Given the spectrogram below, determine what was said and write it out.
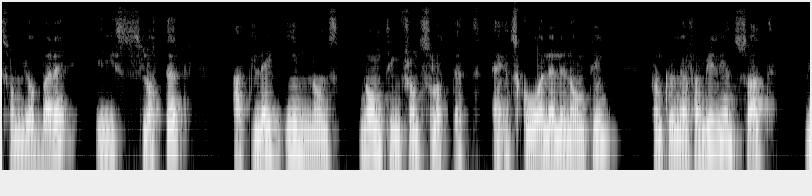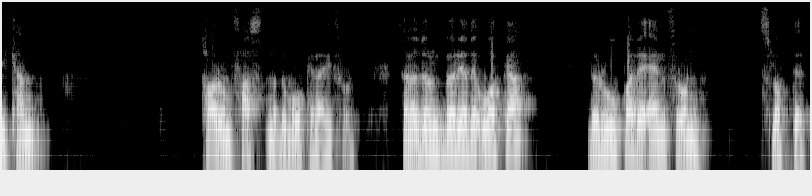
som jobbade i slottet att lägga in någon, någonting från slottet. En skål eller någonting från kungafamiljen så att vi kan ta dem fast när de åker härifrån. Sen när de började åka, då ropade en från slottet.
